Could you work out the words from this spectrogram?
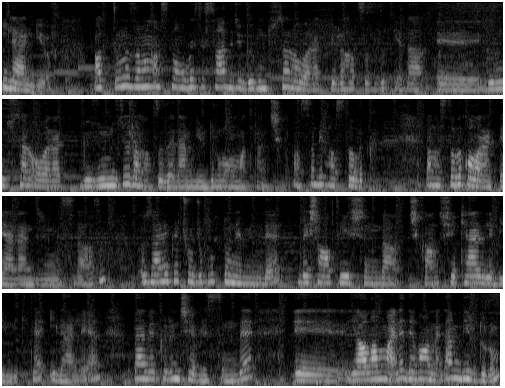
ilerliyor. Baktığımız zaman aslında obezite sadece görüntüsel olarak bir rahatsızlık ya da e, görüntüsel olarak gözümüzü rahatsız eden bir durum olmaktan çıkıp aslında bir hastalık ve hastalık olarak değerlendirilmesi lazım. Özellikle çocukluk döneminde 5-6 yaşında çıkan şekerle birlikte ilerleyen bel ve karın çevresinde e, yağlanmayla devam eden bir durum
